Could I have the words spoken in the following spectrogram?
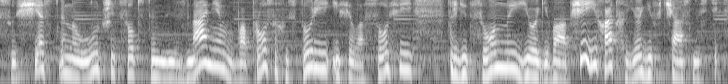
существенно улучшить собственные знания в вопросах истории и философии традиционной йоги вообще и хатха-йоги в частности –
